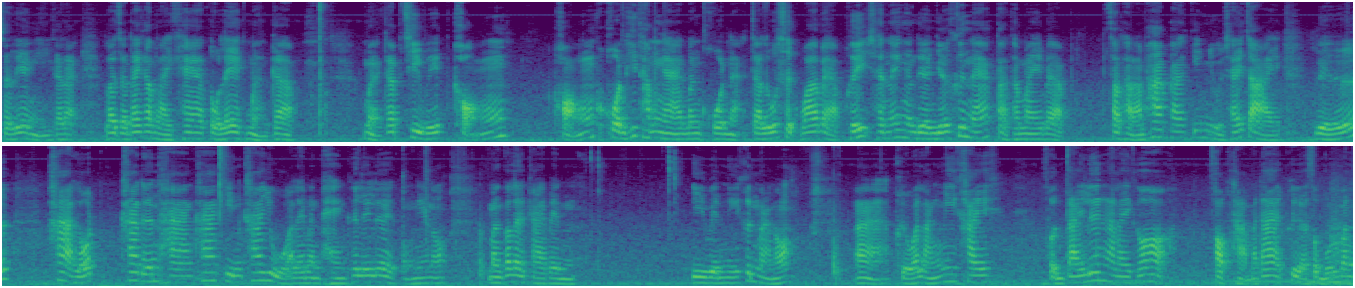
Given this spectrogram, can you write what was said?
จะเรียกอย่างนี้ก็ได้ เราจะได้กำไรแค่ตัวเลขเหมือนกับ เหมือนกับชีวิตของของคนที่ทำงานบางคนอะ จะรู้สึกว่าแบบเฮ้ยฉันได้เงินเดือนเยอะขึ้นนะ แต่ทำไมแบบ สถานภาพการกินอยู่ใช้จ่าย หรือค่ารถค่าเดินทางค่ากินค่าอยู่อะไรมันแพงขึ้นเรื่อย ๆ ตรงนี้เนาะมันก็เลยกลายเป็นอีเวนต์นี้ขึ้นมาเนาะอ่าเผื่อว่าหลังมีใครสนใจเรื่องอะไรก็สอบถามมาได้เผื่อสมมุติมัน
